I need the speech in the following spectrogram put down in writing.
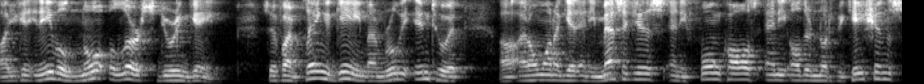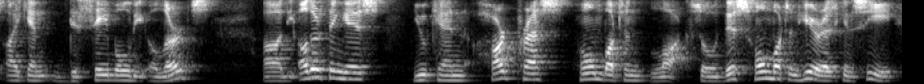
Uh, you can enable no alerts during game. So if I'm playing a game, I'm really into it, uh, I don't want to get any messages, any phone calls, any other notifications, I can disable the alerts. Uh, the other thing is you can hard press home button lock. So this home button here, as you can see,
